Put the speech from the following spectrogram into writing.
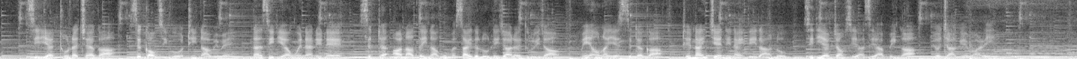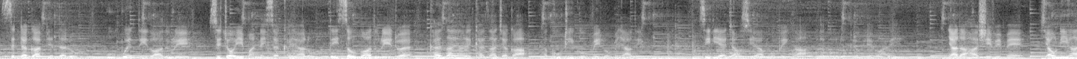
။စီဒီယန်ထိုးနှက်ချက်ကစစ်ကောင်စီကိုအထိနာပေမဲ့နန်းစီဒီယန်ဝန်ထမ်းတွေနဲ့စစ်တပ်အာဏာသိမ်းတာကိုမဆိုင်သလိုနေကြတဲ့သူတွေကြောင့်မင်းအောင်လှိုင်ရဲ့စစ်တပ်ကထင်တိုင်းကျဲနေနိုင်သေးတာလို့စီဒီယန်ကျောင်းဆရာဆရာပိန်ကပြောကြားခဲ့ပါတယ်။စစ်တပ်ကပြစ်တက်လို့ဥပွင့်သေးသွားသူတွေစစ်ကြောရေးမှာနှိပ်စက်ခံရလို့တိတ်ဆုံးသွားသူတွေအတွက်ခံစားရတဲ့ခံစားချက်ကအခုထိကိုမေ့လို့မရသေးဘူး စီဒီအကြောင်းဆရာကိုပိန်ကအခုလိုပြောခဲ့ပါတယ်။ညတာဟာရှိပေမဲ့ရောင်နီဟာ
